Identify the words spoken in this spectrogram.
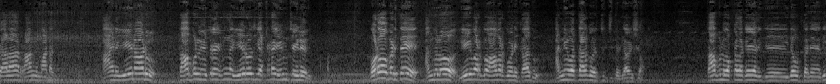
చాలా రాంగ్ మాట అది. ఆయన ఏనాడు కాపులను వ్యతిరేకంగా ఏ రోజు ఎక్కడా ఏమి చేయలేదు. గొడవ పడితే అందులో ఏ వర్గం ఆ వర్గం అని కాదు. అన్ని వర్గాలకు వర్తించుతుంది ఆ విషయం. కాపులు ఒక్కళ్ళకే అది ఇదవుతుంది అనేది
